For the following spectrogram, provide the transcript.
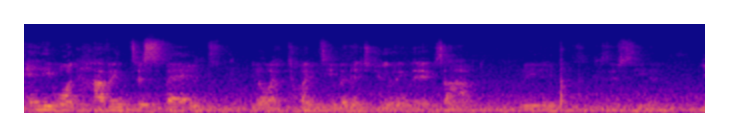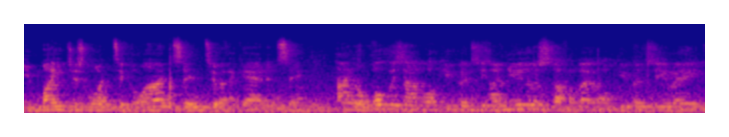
anyone having to spend, you know, like 20 minutes during the exam reading this because they've seen it. You might just want to glance into it again and say, hang on, what was that occupancy? I knew there was stuff about occupancy rate.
